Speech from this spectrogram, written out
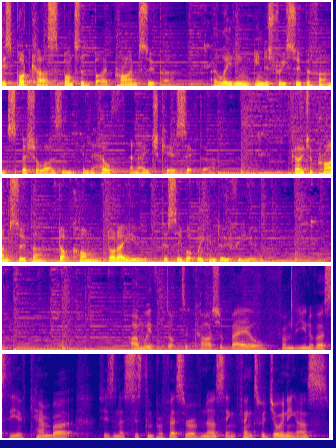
This podcast is sponsored by Prime Super, a leading industry super fund specialising in the health and aged care sector. Go to primesuper.com.au to see what we can do for you. I'm with Dr. Kasia Bail from the University of Canberra. She's an assistant professor of nursing. Thanks for joining us.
